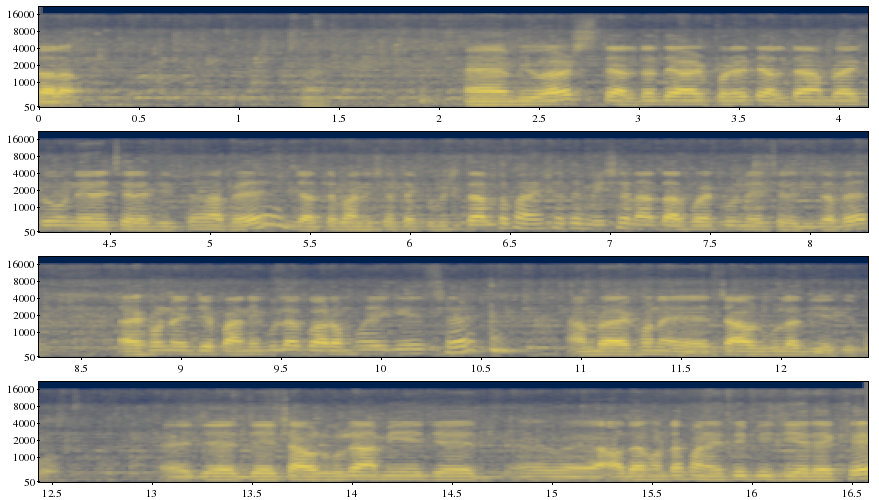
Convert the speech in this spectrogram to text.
দাঁড়া হ্যাঁ। ভিউয়ার্স তেলটা দেওয়ার পরে তেলটা আমরা একটু নেড়ে ছেড়ে দিতে হবে, যাতে পানির সাথে একটু বেশি তেল তো পানির সাথে মিশে না, তারপর একটু নেড়ে ছেড়ে দিতে হবে। এখন এই যে পানিগুলো গরম হয়ে গিয়েছে, আমরা এখন চাউলগুলো দিয়ে দিব। এই যে যে চাউলগুলো আমি যে আধা ঘণ্টা পানিতে ভিজিয়ে রেখে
